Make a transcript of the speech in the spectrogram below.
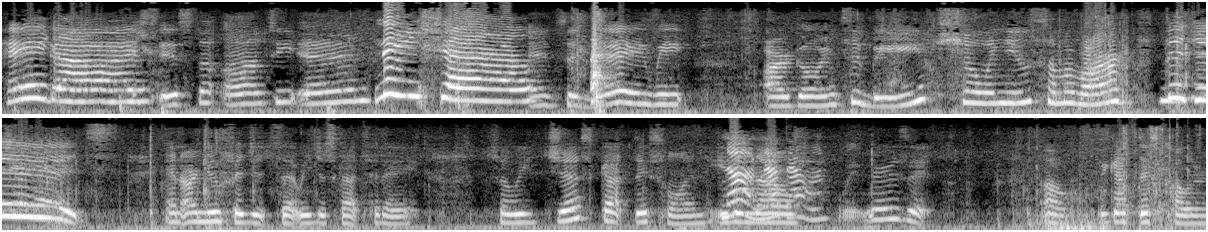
Hey guys, it's the auntie and niece show! and today we are going to be showing you some of our fidgets and our new fidgets that we just got today. So we just got this one. Even No, though, not that one. Wait, where is it? Oh, we got this color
